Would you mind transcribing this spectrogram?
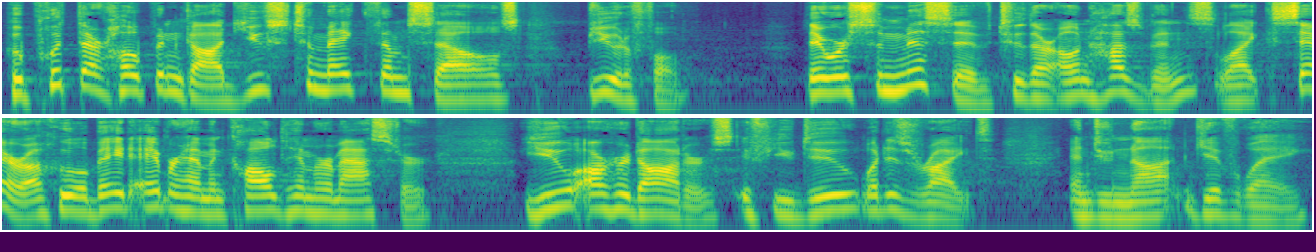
who put their hope in God, used to make themselves beautiful. They were submissive to their own husbands, like Sarah, who obeyed Abraham and called him her master. You are her daughters if you do what is right and do not give way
